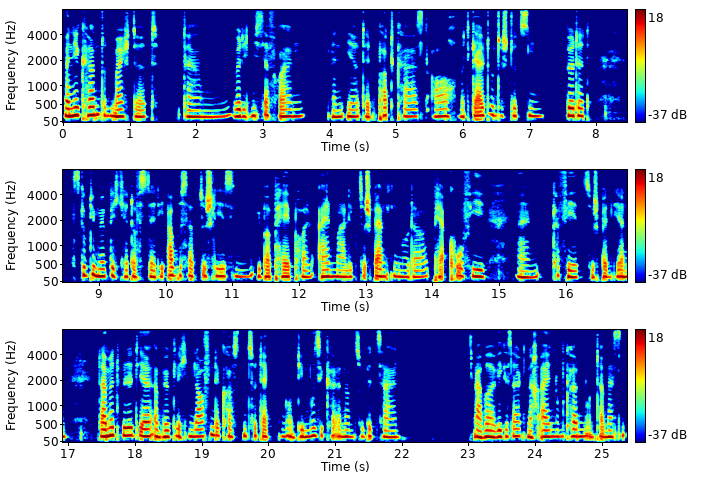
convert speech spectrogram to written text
Wenn ihr könnt und möchtet, dann würde ich mich sehr freuen, wenn ihr den Podcast auch mit Geld unterstützen würdet. Es gibt die Möglichkeit, auf Steady Abos abzuschließen, über PayPal einmalig zu spenden oder per Kofi ein Kaffee zu spendieren. Damit würdet ihr ermöglichen, laufende Kosten zu decken und die MusikerInnen zu bezahlen. Aber wie gesagt, nach eigenem Können und Ermessen.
